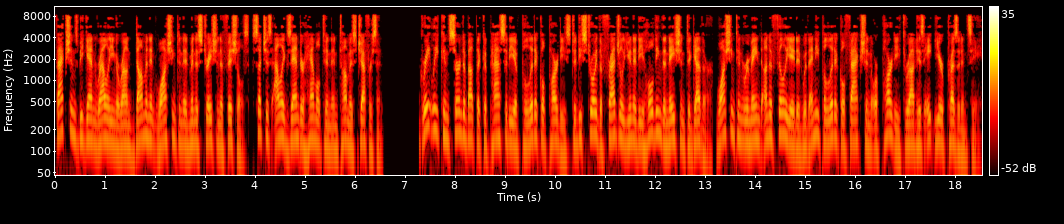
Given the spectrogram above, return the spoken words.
factions began rallying around dominant Washington administration officials, such as Alexander Hamilton and Thomas Jefferson. Greatly concerned about the capacity of political parties to destroy the fragile unity holding the nation together, Washington remained unaffiliated with any political faction or party throughout his eight-year presidency.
